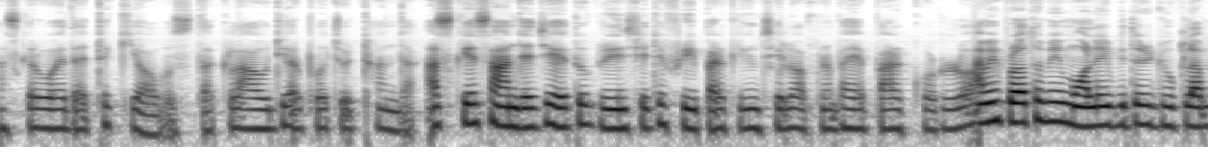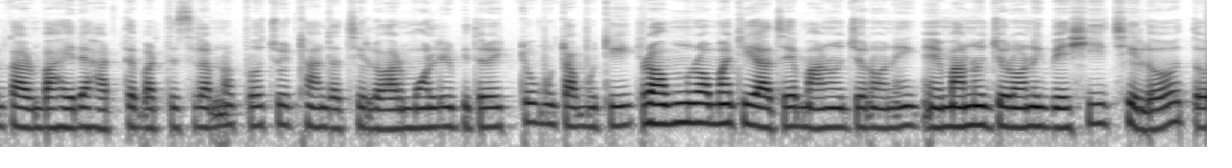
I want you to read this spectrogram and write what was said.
আজকের ওয়েদারটা কি অবস্থা। ক্লাউডি আর প্রচুর ঠান্ডা। আজকে সানডে যেহেতু গ্রিন স্ট্রিটে ফ্রি পার্কিং ছিল, আপনার ভাইয়া পার্ক করল। আমি প্রথমে মলের ভিতরে ঢুকলাম, কারণ বাইরে হাঁটতে পারতেছিলাম না, প্রচুর ঠান্ডা ছিল। আর মলের ভিতরে একটু মোটামুটি রমরমাটি আছে, মানুষজন অনেক মানুষজন অনেক বেশি ছিল। তো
